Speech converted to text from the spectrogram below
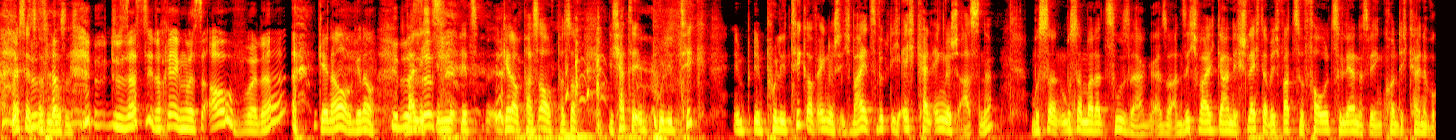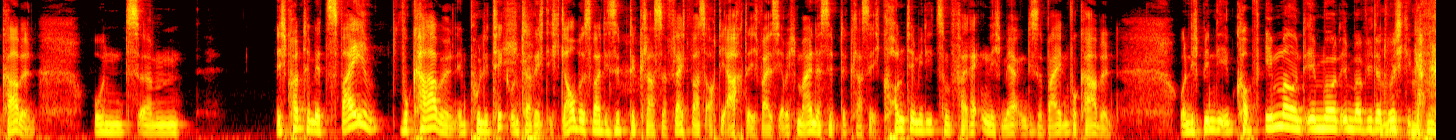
weißt du jetzt, was Du los sagst, ist? du sagst dir doch irgendwas auf, oder? Genau, genau. Ja, Weil ich in, jetzt, genau, pass auf, pass auf. Ich hatte in Politik, in, in Politik auf Englisch, ich war jetzt wirklich echt kein Englischass, ne? Muss man, muss man mal dazu sagen. Also an sich war ich gar nicht schlecht, aber ich war zu faul zu lernen, deswegen konnte ich keine Vokabeln. Und ähm, ich konnte mir zwei Vokabeln im Politikunterricht, ich glaube, es war die siebte Klasse, vielleicht war es auch die achte, ich weiß nicht, aber ich meine siebte Klasse. Ich konnte mir die zum Verrecken nicht merken, diese beiden Vokabeln. Und ich bin die im Kopf immer und immer und immer wieder durchgegangen.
